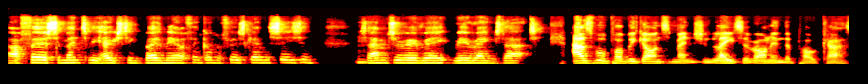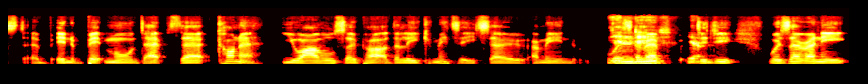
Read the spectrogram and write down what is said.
our first are meant to be hosting Bomey, I think, on the first game of the season. So mm. having to re- rearrange that. As we'll probably go on to mention later on in the podcast uh, in a bit more depth, uh, Connor, you are also part of the league committee. So, I mean, was there yeah. did you was there any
